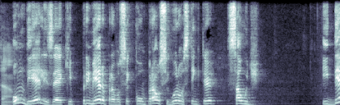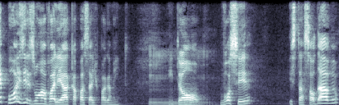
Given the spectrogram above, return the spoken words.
Tá. Um deles é que, primeiro, para você comprar o seguro, você tem que ter saúde. E depois eles vão avaliar a capacidade de pagamento. Então, você está saudável,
